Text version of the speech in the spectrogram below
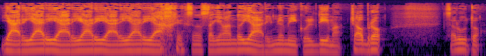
Yari, Yari, Yari, Yari, Yari, Yari, Yari. Se lo sta chiamando Yari, il mio amico, il Dima. Ciao, bro. Saluto.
